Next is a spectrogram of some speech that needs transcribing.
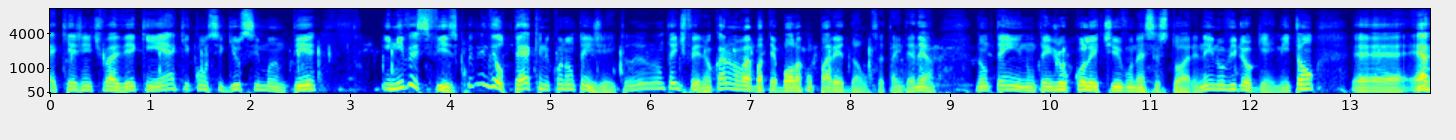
é que a gente vai ver quem é que conseguiu se manter em níveis físicos. Em nível técnico não tem jeito, não tem diferença. O cara não vai bater bola com paredão, você tá entendendo? Não tem, não tem jogo coletivo nessa história, nem no videogame. Então, é,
